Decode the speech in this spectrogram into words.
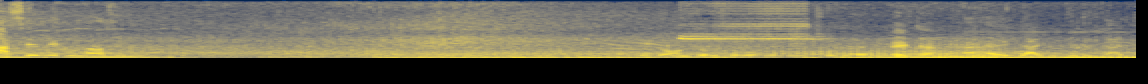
আসেন এখন আসেন। এটা অঞ্চল সভাপতি এটা? হ্যাঁ গাড়ি করে গাড়ি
